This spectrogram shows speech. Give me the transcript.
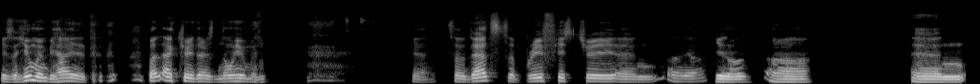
there's a human behind it, but actually there's no human. Yeah, so that's the brief history and, uh, you know, uh, and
